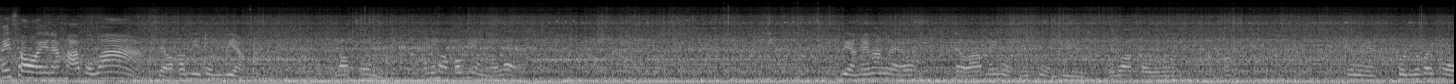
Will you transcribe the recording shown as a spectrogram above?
ไม่ซอยนะคะ เพราะว่าเดี๋ยวเขามีคนเบี่ยงเราต้นอันนี้เขาก็เบี่ยงแล้วแหละเบี่ยงให้มั่งแล้ว แต่ว่าไม่หมดในส่วนทีเพราะว่าเขายังไงคนไม่ค่อยพอ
